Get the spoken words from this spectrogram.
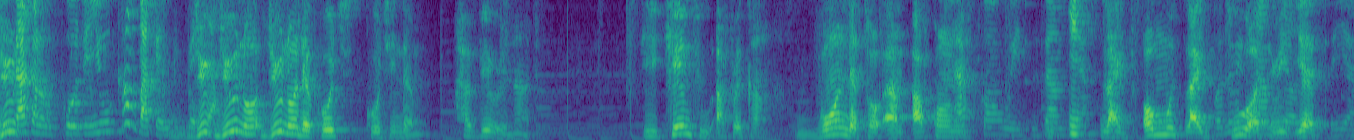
do you- that kind of scolding, you will come back and do Do, better. you- do you know? Do you know the coach coaching them? Javier Renard. He came to Africa, won the top um, Afcon AFCON with Zambia. like almost like Was it two or Zambia three. or Yes? Yeah.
